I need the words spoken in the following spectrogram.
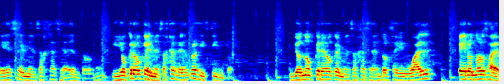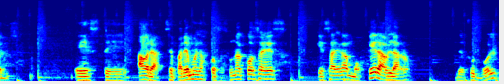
es el mensaje hacia adentro. ¿no? Y yo creo que el mensaje hacia adentro es distinto. Yo no creo que el mensaje hacia adentro sea igual, pero no lo sabemos. Este, ahora, separemos las cosas. Una cosa es que salga Mosquera a hablar de fútbol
